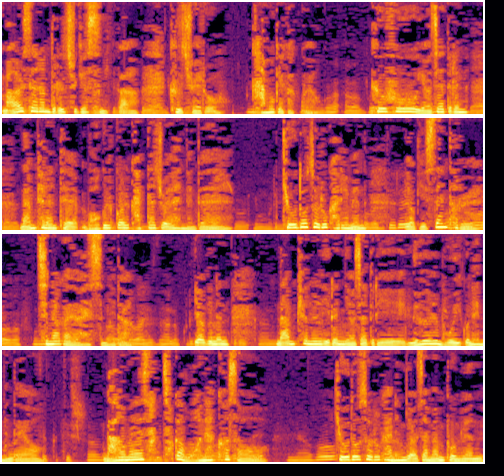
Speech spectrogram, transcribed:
마을 사람들을 죽였으니까 그 죄로 감옥에 갔고요. 그 후 여자들은 남편한테 먹을 걸 갖다 줘야 했는데 교도소로 가려면 여기 센터를 지나가야 했습니다. 여기는 남편을 잃은 여자들이 늘 모이곤 했는데요. 마음의 상처가 워낙 커서 교도소로 가는 여자만 보면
